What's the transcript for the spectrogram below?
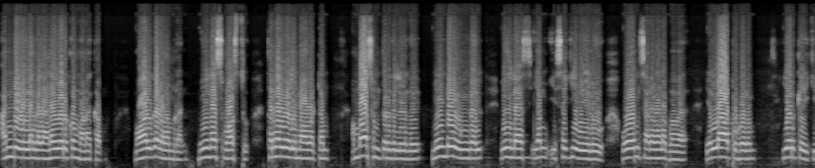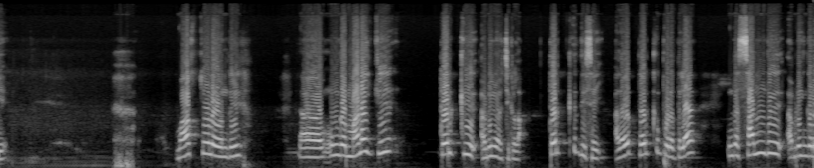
அன்பு உள்ளங்கள் அனைவருக்கும் வணக்கம். வாழ்க வளமுடன். வீனஸ் வாஸ்து திருநெல்வேலி மாவட்டம் அம்பாசமுத்திரத்திலிருந்து மீண்டும் உங்கள் வீனஸ் எம் இசகி வேலு ஓம் சரவண பவ. எல்லா புகழும் இயற்கைக்கு. வாஸ்துவில் வந்து ஆஹ், உங்க மனைக்கு தெற்கு அப்படின்னு வச்சுக்கலாம். தெற்கு திசை அதாவது தெற்கு புறத்தில் இந்த சந்து அப்படிங்கிற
